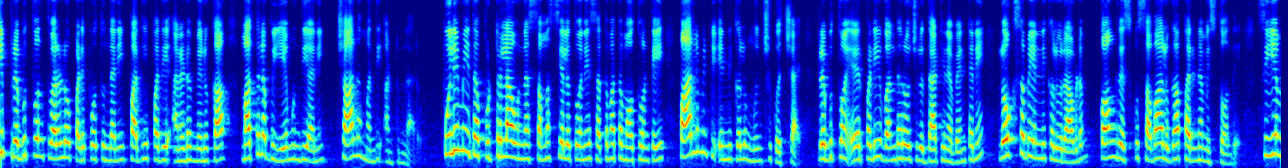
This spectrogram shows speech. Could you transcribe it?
ఈ ప్రభుత్వం త్వరలో పడిపోతుందని పదే పదే అనడం వెనుక మతలబు ఏముంది అని చాలా మంది అంటున్నారు. పులి మీద పుట్రలా ఉన్న సమస్యలతోనే సతమతమవుతుంటే పార్లమెంటు ఎన్నికలు ముంచుకొచ్చాయి. ప్రభుత్వం ఏర్పడి వంద రోజులు దాటిన వెంటనే లోక్సభ ఎన్నికలు రావడం కాంగ్రెస్కు సవాలుగా పరిణమిస్తోంది. సీఎం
